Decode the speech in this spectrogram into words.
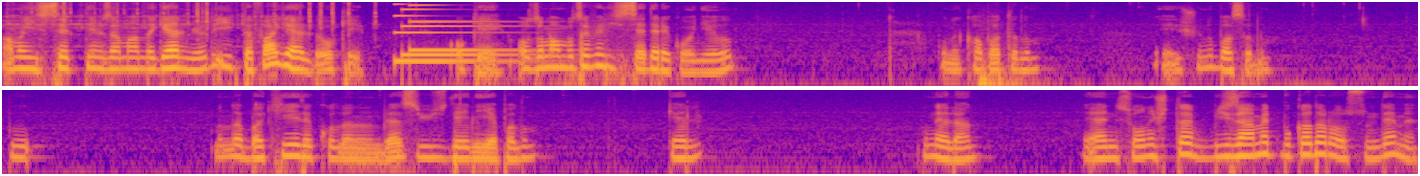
Ama hissettiğim zaman da gelmiyordu. İlk defa geldi. Okey. Okey. O zaman bu sefer hissederek oynayalım. Bunu kapatalım. E, şunu basalım. Bu bunu da bakiye de kullanalım biraz. %50 yapalım. Gel. Bu ne lan? Yani sonuçta bir zahmet bu kadar olsun değil mi?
